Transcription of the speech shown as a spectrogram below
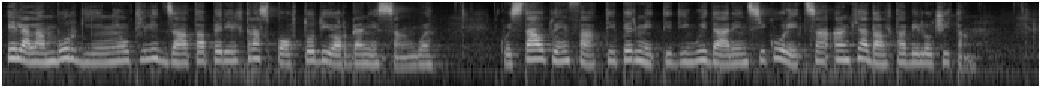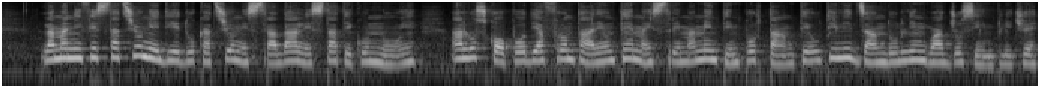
e la Lamborghini utilizzata per il trasporto di organi e sangue. Quest'auto infatti permette di guidare in sicurezza anche ad alta velocità. La manifestazione di educazione stradale State con noi ha lo scopo di affrontare un tema estremamente importante utilizzando un linguaggio semplice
